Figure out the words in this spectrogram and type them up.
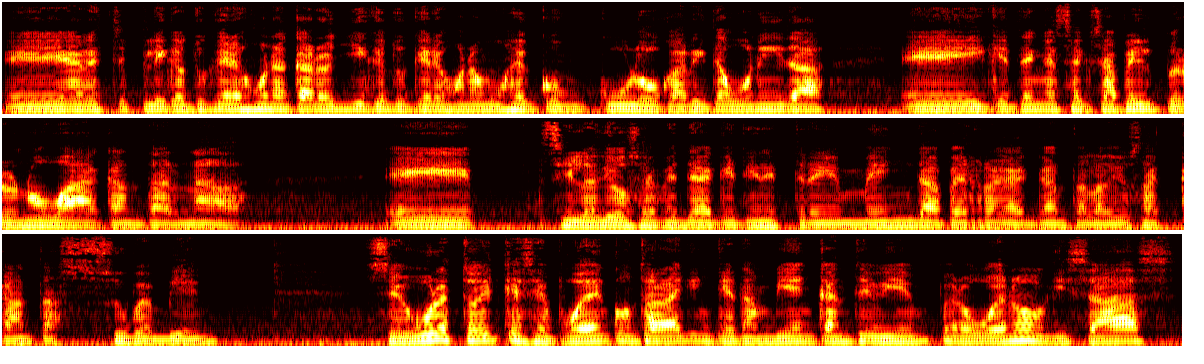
Eh, ella les explica, tú quieres una Karol G, que tú quieres una mujer con culo, carita bonita eh, y que tenga sex appeal, pero no va a cantar nada. Eh, sí, la diosa es verdad que tiene tremenda perra garganta, la diosa canta súper bien. Seguro estoy que se puede encontrar alguien que también cante bien, pero bueno, quizás,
